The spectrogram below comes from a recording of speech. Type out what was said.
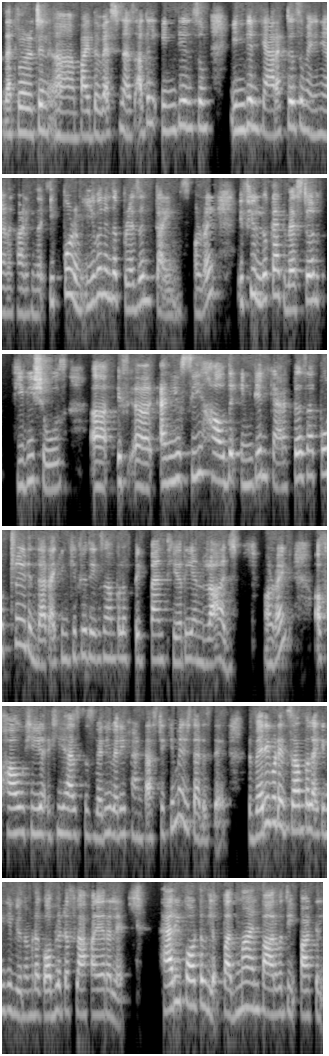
that were written uh, by the westerners അതിൽ ഇന്ത്യൻസും ഇന്ത്യൻ ക്യാരക്ടേഴ്സും എങ്ങനെയാണ് കാണിക്കുന്നത് ഇപ്പോഴും Even in the present times, all right, if you look at Western. TV shows, uh, if uh, and you see how the Indian characters are portrayed in that. I can give you the example of Big Bang Theory and Raj, all right, of how he he has this very very fantastic image that is there. The very good example I can give you, നമ്മുടെ Goblet of Fire അല്ലേ ഹാരി പോട്ടറിൽ പത്മ ആൻഡ് പാർവതി പാട്ടിൽ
